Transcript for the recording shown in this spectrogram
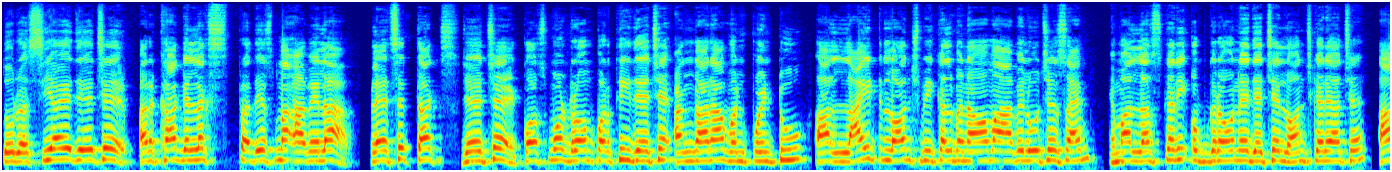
તો રશિયાએ જે છે અરખા ગેલેક્સ પ્રદેશમાં આવેલા પ્લેસેટક્સ જે છે, કોસ્મોડ્રોમ પરથી જે છે, અંગારા વન પોઈન્ટ ટુ આ લાઇટ લોન્ચ વ્હીકલ બનાવવામાં આવેલું છે સાહેબ. એમાં લશ્કરી ઉપગ્રહોને જે છે લોન્ચ કર્યા છે. આ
